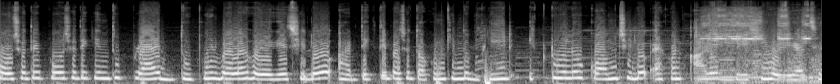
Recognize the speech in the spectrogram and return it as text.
পৌঁছতে পৌঁছতে কিন্তু প্রায় দুপুর বেলা হয়ে গেছিল। আর দেখতে পাচ্ছ তখন কিন্তু ভিড় একটু হলেও কম ছিল এখন আরও বেশি হয়ে গেছে।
